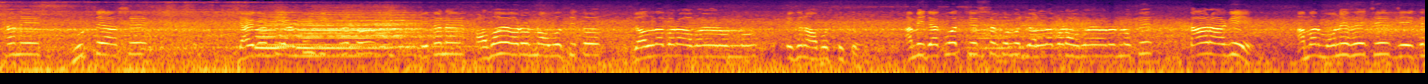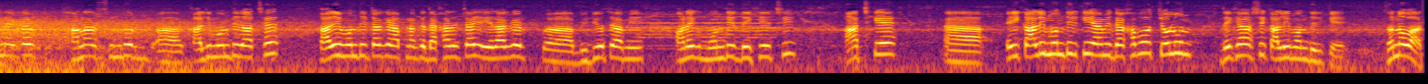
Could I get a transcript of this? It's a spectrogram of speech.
এখানে ঘুরতে আসে। জায়গাটি এতই বিখ্যাত। এখানে অভয় অরণ্য অবস্থিত, জলদাপাড়া অভয়ারণ্য এখানে অবস্থিত। আমি দেখবার চেষ্টা করব জলদাপাড়া অভয়ারণ্যকে তার আগে আমার মনে হয়েছে যে এখানে একটা থানার সুন্দর কালী মন্দির আছে। কালী মন্দিরটাকে আপনাকে দেখাতে চাই। এর আগের ভিডিওতে আমি অনেক মন্দির দেখিয়েছি। আজকে এই কালী মন্দিরকেই আমি দেখাবো। চলুন দেখে আসি কালী মন্দিরকে। ধন্যবাদ।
